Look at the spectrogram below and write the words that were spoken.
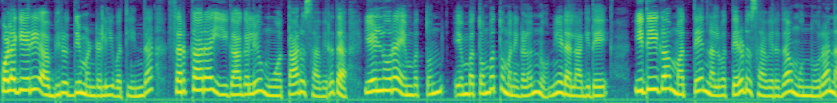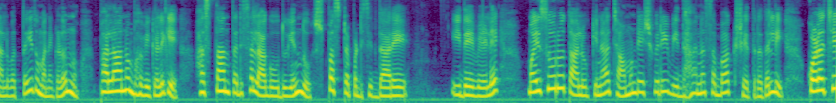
ಕೊಳಗೇರಿ ಅಭಿವೃದ್ಧಿ ಮಂಡಳಿ ವತಿಯಿಂದ ಸರ್ಕಾರ ಈಗಾಗಲೇ ಮೂವತ್ತಾರು ಸಾವಿರದ ಏಳ್ನೂರ ಎಂಬತ್ತೊಂಬತ್ತು ಮನೆಗಳನ್ನು ನೀಡಲಾಗಿದೆ. ಇದೀಗ ಮತ್ತೆ ನಲವತ್ತೆರಡು ಸಾವಿರದ ಮುನ್ನೂರ ನಲವತ್ತೈದು ಮನೆಗಳನ್ನು ಫಲಾನುಭವಿಗಳಿಗೆ ಹಸ್ತಾಂತರಿಸಲಾಗುವುದು ಎಂದು ಸ್ಪಷ್ಟಪಡಿಸಿದ್ದಾರೆ. ಇದೇ ವೇಳೆ ಮೈಸೂರು ತಾಲೂಕಿನ ಚಾಮುಂಡೇಶ್ವರಿ ವಿಧಾನಸಭಾ ಕ್ಷೇತ್ರದಲ್ಲಿ ಕೊಳಚೆ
